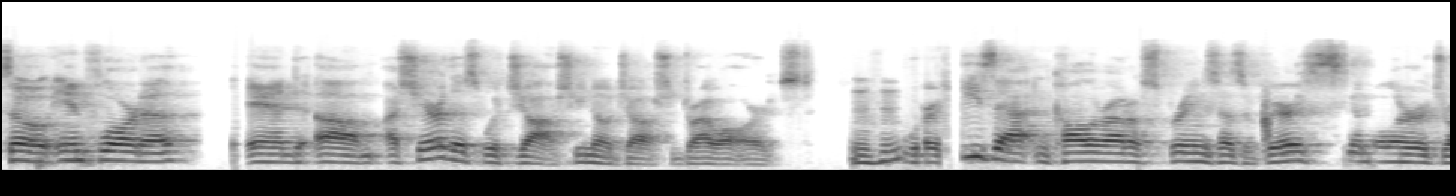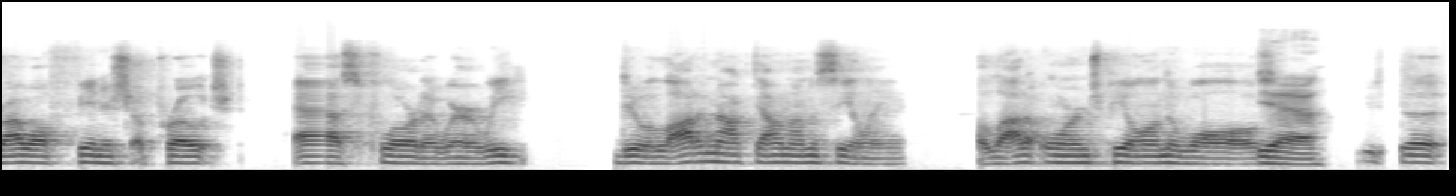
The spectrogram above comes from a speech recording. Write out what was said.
So in Florida, and um, I share this with Josh. You know Josh, a drywall artist. Mm-hmm. Where he's at in Colorado Springs has a very similar drywall finish approach as Florida, where we do a lot of knockdown on the ceiling, a lot of orange peel on the walls. Yeah. We used to,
